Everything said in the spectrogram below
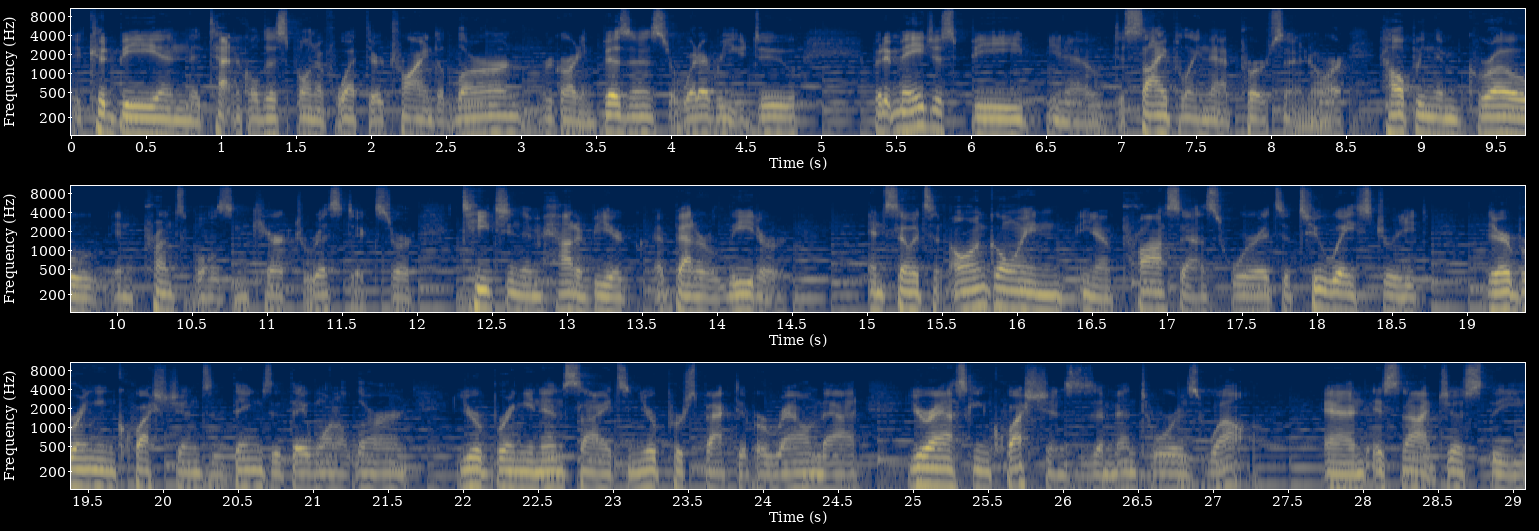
it could be in the technical discipline of what they're trying to learn regarding business or whatever you do but it may just be you know discipling that person or helping them grow in principles and characteristics or teaching them how to be a, a better leader. And so it's an ongoing you know process where it's a two-way street. They're bringing questions and things that they want to learn. You're bringing insights and your perspective around that. You're asking questions as a mentor as well And it's not just the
